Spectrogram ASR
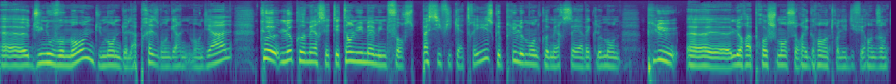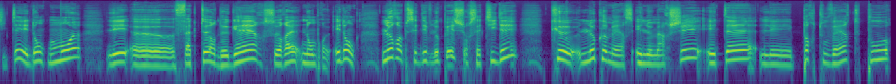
euh, du nouveau monde, du monde de l'après-seconde guerre mondiale, que le commerce était en lui-même une force pacificatrice, que plus le monde commerçait avec le monde, plus le rapprochement serait grand entre les différentes entités, et donc moins les facteurs de guerre seraient nombreux. Et donc l'Europe s'est développée sur cette idée que le commerce et le marché étaient les portes ouvertes pour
